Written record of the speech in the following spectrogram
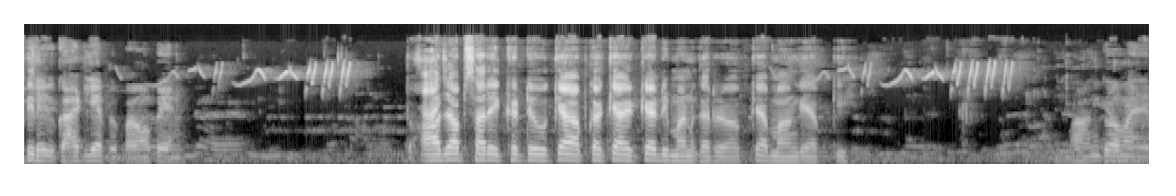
फिर काट लिया पाँव पे। तो आज आप सारे इकट्ठे हो क्या आपका क्या क्या डिमांड कर रहे हो आप? क्या मांग है आपकी? मांग तो हमारे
